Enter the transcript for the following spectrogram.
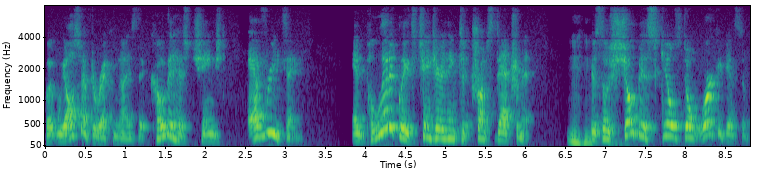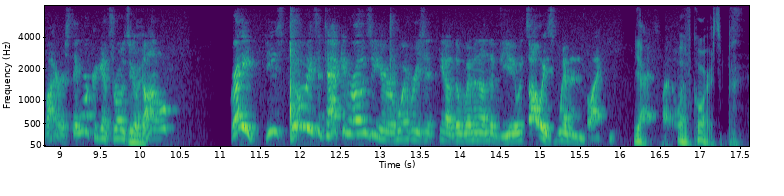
But we also have to recognize that COVID has changed everything. And politically, it's changed everything to Trump's detriment. Mm-hmm. Because those showbiz skills don't work against a virus. They work against Rosie right. O'Donnell. Great. He's oh, he's attacking Rosie or whoever he's at, you know, the women on the view. It's always women and black people. Yeah. Guys, of course.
